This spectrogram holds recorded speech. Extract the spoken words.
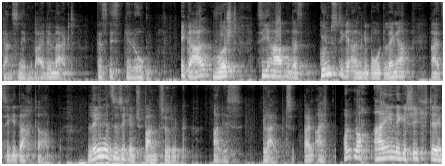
ganz nebenbei bemerkt. Das ist gelogen. Egal, wurscht, Sie haben das günstige Angebot länger, als Sie gedacht haben. Lehnen Sie sich entspannt zurück, alles bleibt beim Alten. Und noch eine Geschichte,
